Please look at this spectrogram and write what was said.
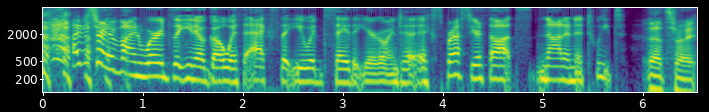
I'm just trying to find words that, you know, go with X that you would say that you're going to express your thoughts, not in a tweet. That's right.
